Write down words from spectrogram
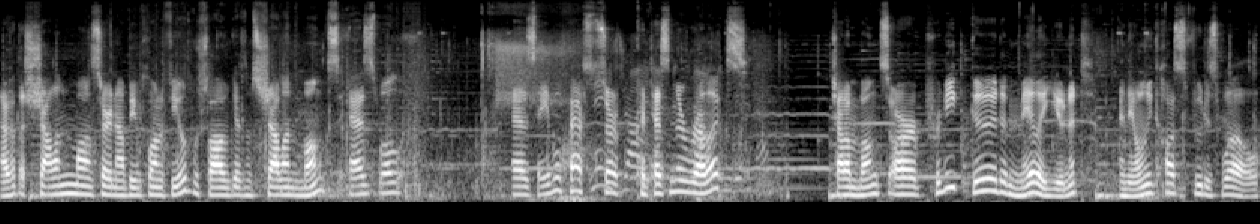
I've got the Shaolin Monastery now being put on the field, which allows him to get some Shaolin monks, as well as able to start contesting their relics. Shaolin monks are a pretty good melee unit, and they only cost food as well.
